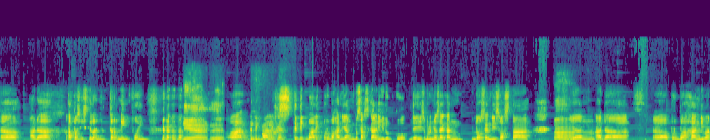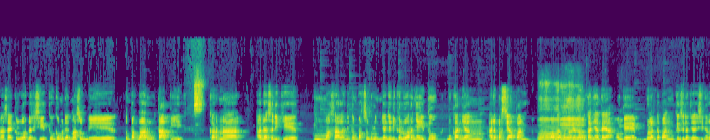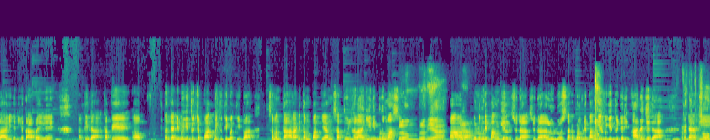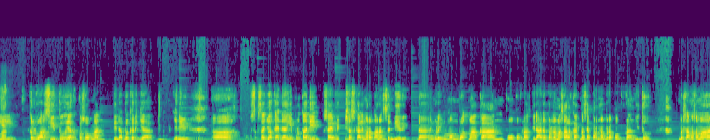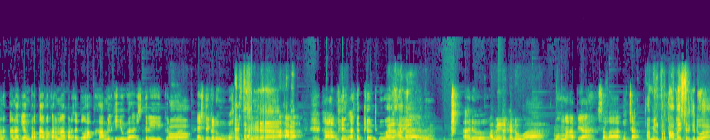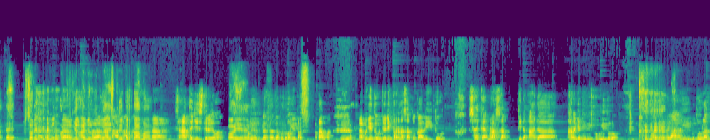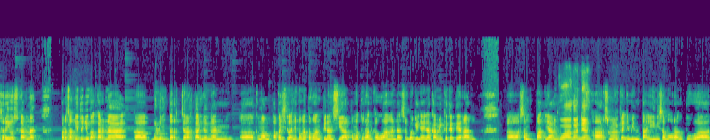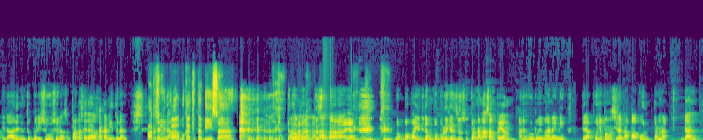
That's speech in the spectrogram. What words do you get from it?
eh, ada apa sih istilahnya turning point Iya. iya. Wah, titik balik ya titik balik perubahan yang besar sekali di hidupku jadi sebelumnya saya kan dosen di swasta Ah, kemudian ada eh, perubahan di mana saya keluar dari situ kemudian masuk di tempat baru. Tapi karena ada sedikit masalah di tempat sebelumnya jadi keluarnya itu bukan yang ada persiapan. Oh, nggak iya, iya. bukan yang kayak oke bulan depan mungkin sudah tidak di sini lagi jadi kita apa ini. Nah, tidak tapi eh, terjadi begitu cepat begitu tiba-tiba sementara di tempat yang satunya lagi ini belum masuk belum belum ya. Ah, Ya. belum dipanggil sudah sudah lulus tapi belum dipanggil begitu jadi ada jeda Ada kekosongan. dari keluar situ ya kekosongan tidak bekerja jadi eh, saya juga kayak dari Ipul tadi saya bisa sekali merawat anak sendiri. Dari mulai membuat makan popok dan tidak ada pernah masalah. Karena saya pernah berapa bulan itu bersama sama anak, anak yang pertama karena pada saat itu ha- hamil Ki juga istri kedua. Oh. eh, istri kedua. Hamil anak kedua kedua. Aduh hamil kedua mohon maaf ya salah ucap Hamil pertama istri kedua. Eh, sorry. Hamil, hamil, Hamil hamil kedua. kedua istri pertama. nah, satu aja istri emang Oh iya. Data dapat lagi pertama. iya Nah begitu. Jadi pernah satu kali itu saya kayak merasa tidak ada harga diriku begitu loh. Laki-laki, betulan serius karena pada saat itu juga karena eh, belum tercerahkan dengan kemam- apa istilahnya pengetahuan finansial, pengaturan keuangan dan sebagainya. Ini kami keteteran Eh, sempat yang Keuangan ya? harus Nah. kayaknya minta ini sama orang tua, tidak ada untuk beli susu dan pernah saya rasakan itu dan Harus Saya buka buka kita bisa. tolong bantu saya bapak-bapak ini tidak memperbolehkan susu pernah mak sampai yang aduh bagaimana ini tidak punya penghasilan apa pun pernah dan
